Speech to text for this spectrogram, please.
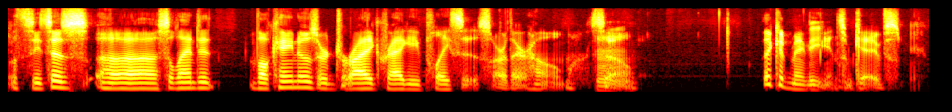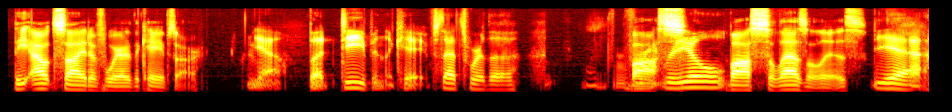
Let's see. It says uh, Salandit volcanoes or dry, craggy places are their home. So they could maybe The- be in some caves. The outside of where the caves are. Yeah, but deep in the caves. That's where the Boss. real Boss Salazzle is. yeah.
